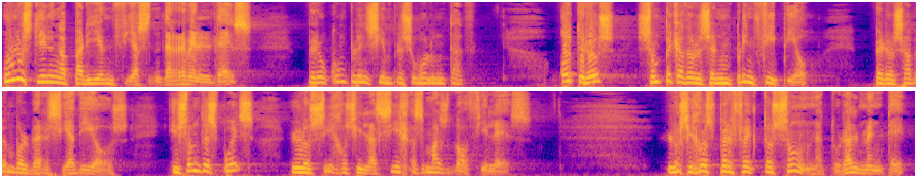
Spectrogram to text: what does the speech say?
Unos tienen apariencias de rebeldes, pero cumplen siempre su voluntad. Otros son pecadores en un principio, pero saben volverse a Dios y son después los hijos y las hijas más dóciles. Los hijos perfectos son, naturalmente,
